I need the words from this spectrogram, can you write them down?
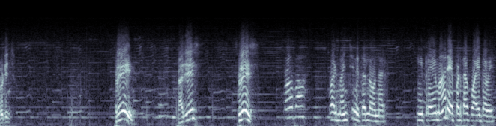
వడ్డించు రే రాజేష్ సురేష్. బాబా వాళ్ళు మంచి నిద్రలో ఉన్నారు. నీ ప్రేమ రేపటిదాకా వాయిదా వేయి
